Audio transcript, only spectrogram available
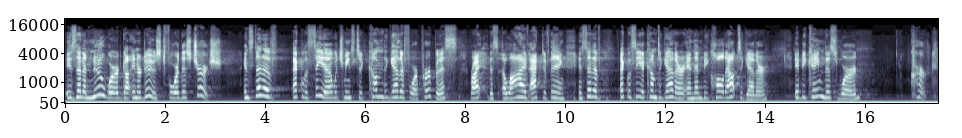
is that a new word got introduced for this church. Instead of ecclesia, which means to come together for a purpose, right? This alive, active thing. Instead of ecclesia come together and then be called out together, it became this word, kirk.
